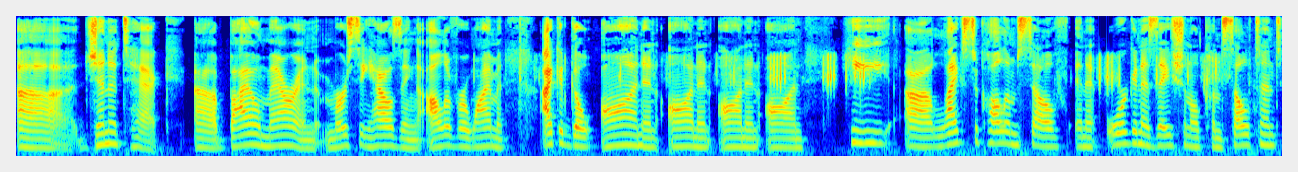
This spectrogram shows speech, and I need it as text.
uh, Genentech, uh, BioMarin, Mercy Housing, Oliver Wyman. I could go on and on and on and on. He uh, likes to call himself an organizational consultant,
